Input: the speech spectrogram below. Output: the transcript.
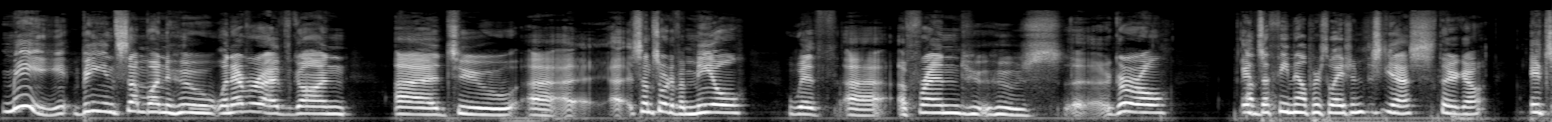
me being someone who whenever i've gone uh, to uh, uh, some sort of a meal with uh, a friend who, who's uh, a girl Of the female persuasion. yes there you go it's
